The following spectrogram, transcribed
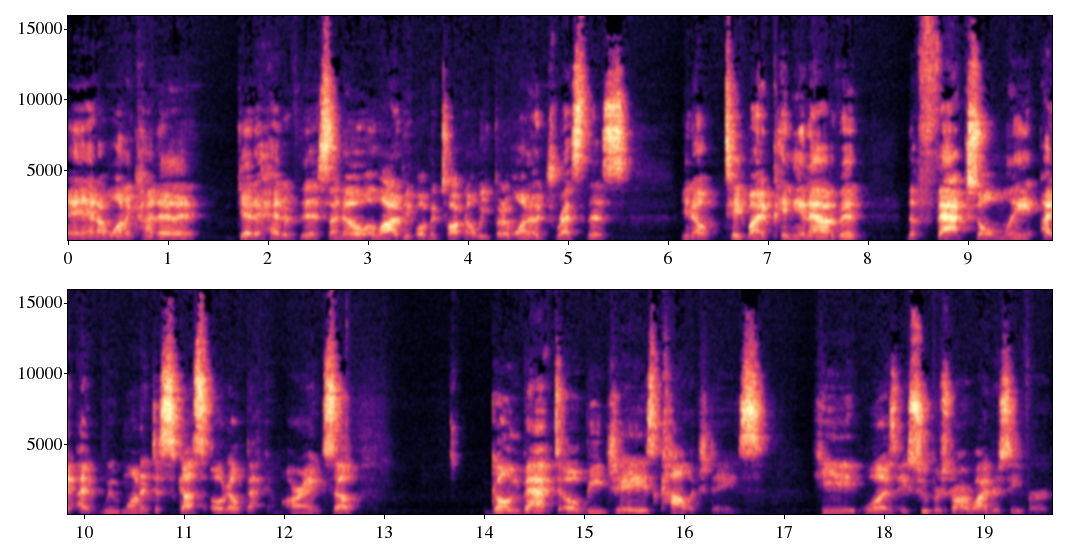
And I want to kind of get ahead of this. I know a lot of people have been talking all week, but I want to address this. You know, take my opinion out of it, the facts only. I, I we want to discuss Odell Beckham. All right, so going back to OBJ's college days, he was a superstar wide receiver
